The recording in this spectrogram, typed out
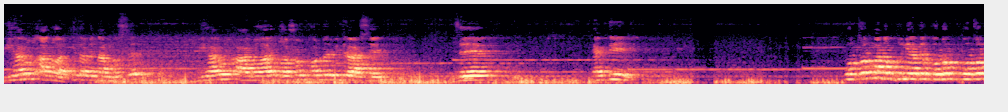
বিহারুল আনোয়ার, কিতাবের নাম হচ্ছে বিহারুল আনোয়ার দশম খণ্ডের ভিতরে আসছে যে একটি প্রথম মানব দুনিয়াতে কোন প্রথম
